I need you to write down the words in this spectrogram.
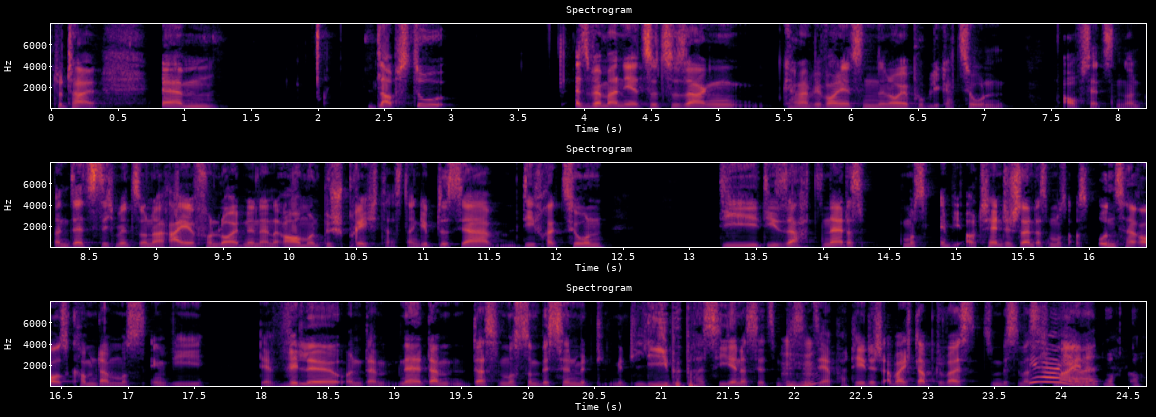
total. Ähm, glaubst du, also wenn man jetzt sozusagen, kann man, wir wollen jetzt eine neue Publikation aufsetzen und man setzt sich mit so einer Reihe von Leuten in einen Raum und bespricht das, dann gibt es ja die Fraktion, die, die sagt, na, das muss irgendwie authentisch sein, das muss aus uns herauskommen, da muss irgendwie der Wille und dann, ne, dann, das muss so ein bisschen mit, mit Liebe passieren, das ist jetzt ein bisschen mhm. sehr pathetisch, aber ich glaube, du weißt so ein bisschen, was ja, ich meine. Ja, doch, doch.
